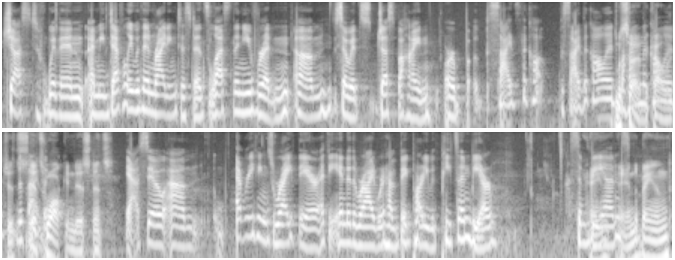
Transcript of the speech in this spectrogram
just within, I mean, definitely within riding distance, less than you've ridden. Um, so it's just behind or besides the co- beside the college, Beside behind the college, it's it's the- walking distance. yeah, so um, everything's right there. At the end of the ride, we're gonna have a big party with pizza and beer, some bands. And, and the band.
